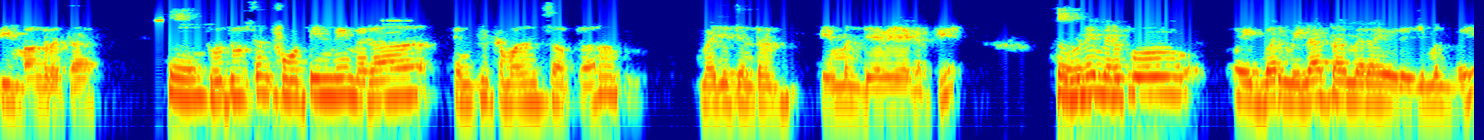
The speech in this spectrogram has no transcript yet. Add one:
भी मांग रहा था। 2014 में मेरा सेंट्रल कमांडेंट साहब था मेजर जनरल हेमंत देवैया करके। उन्होंने मेरे को एक बार मिला था मेरा रेजिमेंट में।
